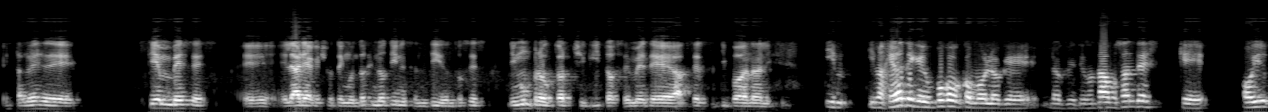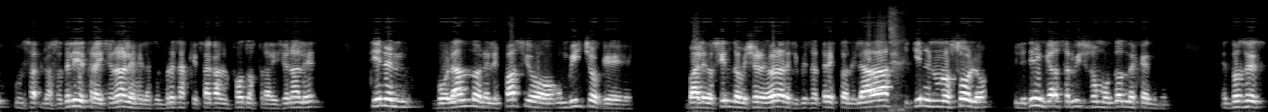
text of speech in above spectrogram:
es tal vez de 100 veces eh, el área que yo tengo. Entonces no tiene sentido. Entonces ningún productor chiquito se mete a hacer ese tipo de análisis. Imagínate que un poco como lo que, lo que te contábamos antes, que hoy los satélites tradicionales de las empresas que sacan fotos tradicionales tienen volando en el espacio un bicho que vale 200 millones de dólares y pesa 3 toneladas y tienen uno solo y le tienen que dar servicios a un montón de gente. Entonces,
